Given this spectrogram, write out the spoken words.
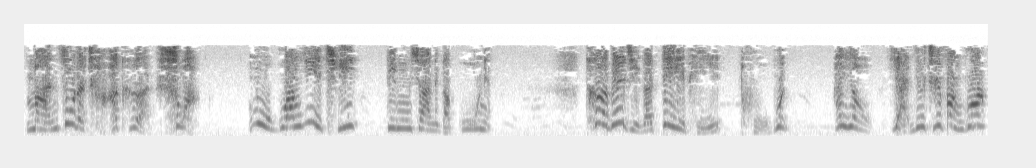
满座的茶客唰，目光一齐。盯向那个姑娘，特别几个地痞土棍，哎呦，眼睛直放光，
